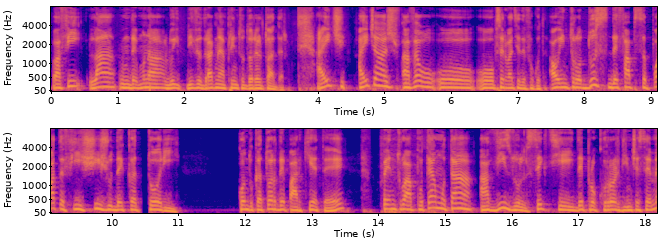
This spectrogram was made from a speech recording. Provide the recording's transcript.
va fi la îndemâna lui Liviu Dragnea prin Tudorel Toader. Aici, aici aș avea o, o, o observație de făcut. Au introdus, de fapt, să poată fi și judecătorii conducători de parchete pentru a putea muta avizul secției de procurori din CSM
